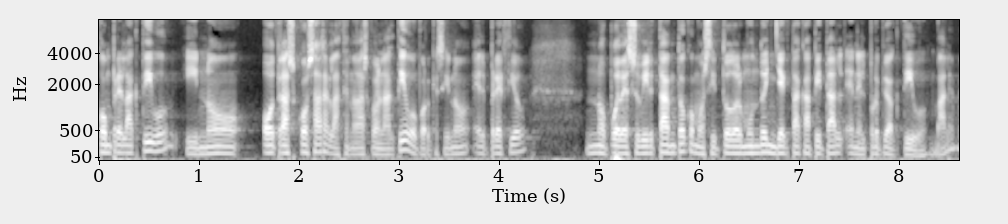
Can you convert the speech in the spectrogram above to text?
compre el activo y no otras cosas relacionadas con el activo, porque si no el precio no puede subir tanto como si todo el mundo inyecta capital en el propio activo, ¿vale?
